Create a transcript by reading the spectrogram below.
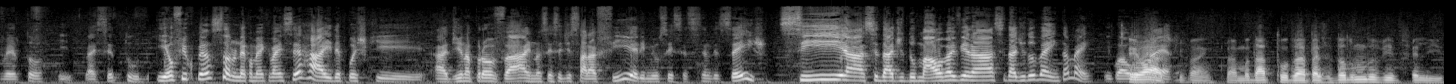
vetou. E vai ser tudo. E eu fico pensando, né, como é que vai encerrar. E depois que a Dina provar a inocência de Sarafir em 1666, se a cidade do mal vai virar a cidade do bem também. Igual Eu a acho que vai. Vai mudar tudo, vai aparecer todo mundo vivo, feliz.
